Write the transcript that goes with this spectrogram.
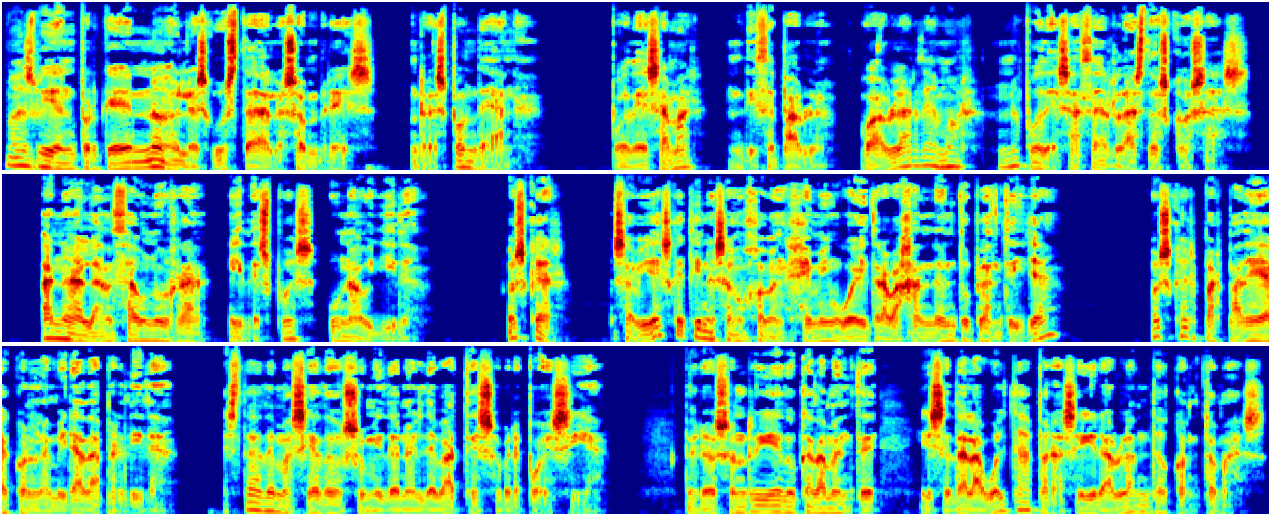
Más bien porque no les gusta a los hombres, responde Ana. Puedes amar, dice Pablo, o hablar de amor. No puedes hacer las dos cosas. Ana lanza un hurra y después un aullido. Oscar, ¿sabías que tienes a un joven Hemingway trabajando en tu plantilla? Oscar parpadea con la mirada perdida. Está demasiado sumido en el debate sobre poesía, pero sonríe educadamente y se da la vuelta para seguir hablando con Tomás.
